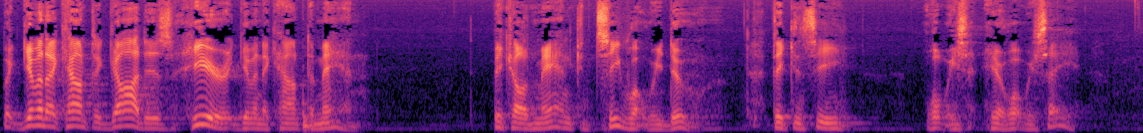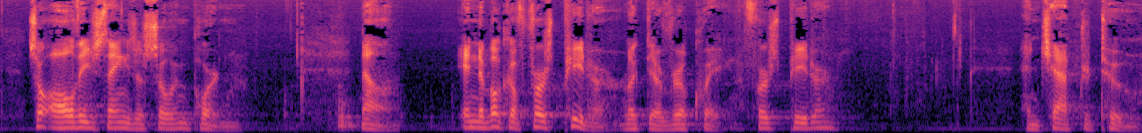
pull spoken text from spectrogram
But giving an account to God is here giving an account to man because man can see what we do. They can see what we hear what we say. So all these things are so important. Now, in the book of First Peter, look there real quick. First Peter and chapter 2.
